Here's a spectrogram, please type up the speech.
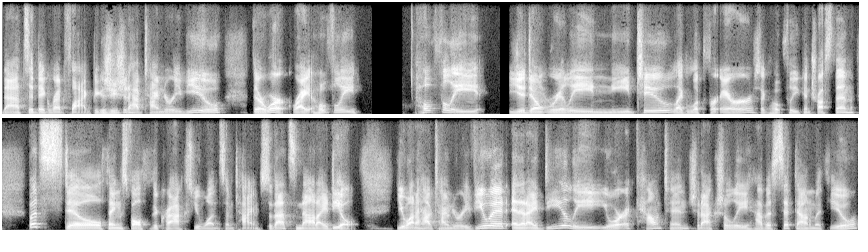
that's a big red flag because you should have time to review their work right hopefully hopefully you don't really need to like look for errors like hopefully you can trust them but still things fall through the cracks you want some time so that's not ideal you want to have time to review it. And then ideally, your accountant should actually have a sit down with you,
